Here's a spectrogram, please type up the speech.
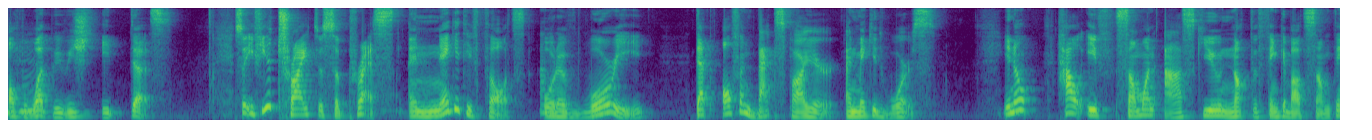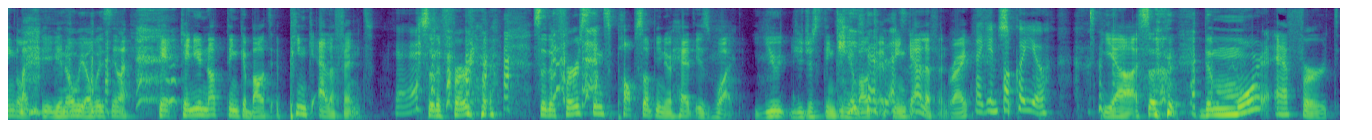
of mm-hmm. what we wish it does. So if you try to suppress a negative thoughts uh-huh. or a worry, that often backfire and make it worse. You know how if someone asks you not to think about something, like you know, we always say like, can, can you not think about a pink elephant? Okay. So the first, so the first things pops up in your head is what you you're just thinking about a pink elephant, right? like in Pocoyo. Yeah. So the more effort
